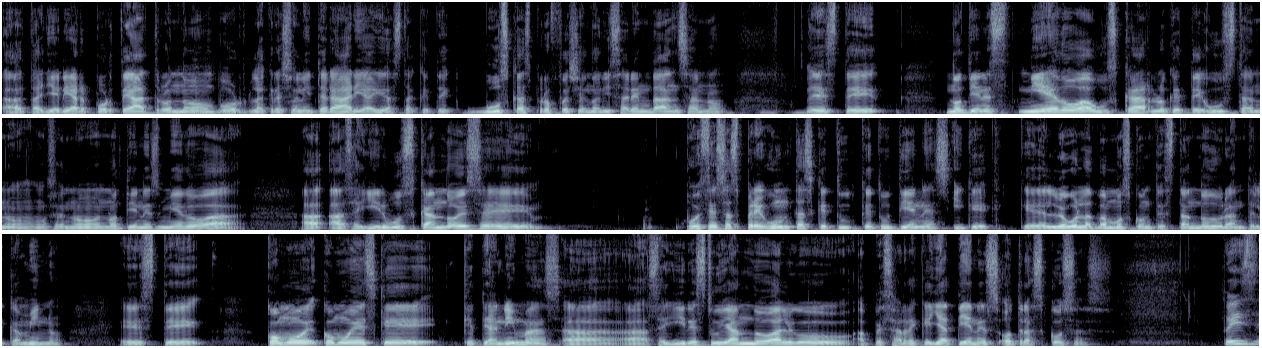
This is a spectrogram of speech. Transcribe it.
a, tallerear por teatro, ¿no? Por la creación literaria y hasta que te buscas profesionalizar en danza, ¿no? Este, no tienes miedo a buscar lo que te gusta, ¿no? O sea, no, no tienes miedo a a, seguir buscando ese, pues esas preguntas que tú, que tú tienes y que, luego las vamos contestando durante el camino. Este, ¿cómo, cómo es que, te animas a, seguir estudiando algo a pesar de que ya tienes otras cosas? Pues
